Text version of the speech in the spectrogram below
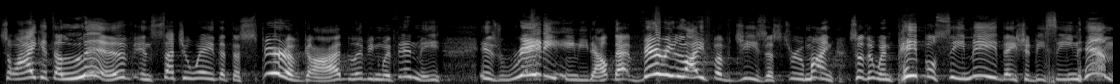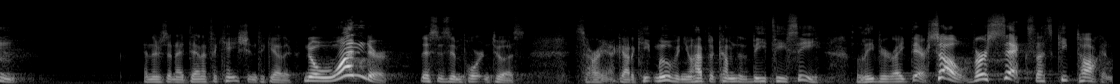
So I get to live in such a way that the Spirit of God living within me is radiating out that very life of Jesus through mine, so that when people see me, they should be seeing Him. And there's an identification together. No wonder this is important to us. Sorry, I got to keep moving. You'll have to come to the BTC. I'll leave you right there. So, verse 6, let's keep talking.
